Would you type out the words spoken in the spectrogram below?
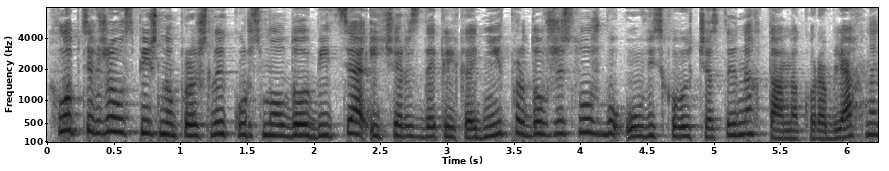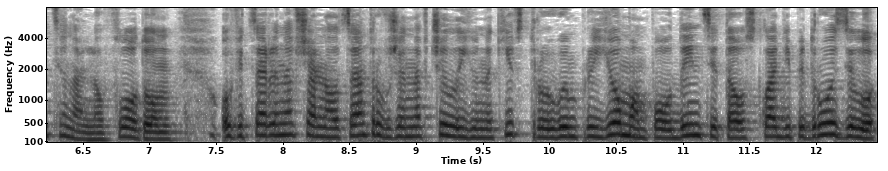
Хлопці вже успішно пройшли курс молодого бійця і через декілька днів продовжать службу у військових частинах та на кораблях національного флоту. Офіцери навчального центру вже навчили юнаків строєвим прийомам поодинці та у складі підрозділу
